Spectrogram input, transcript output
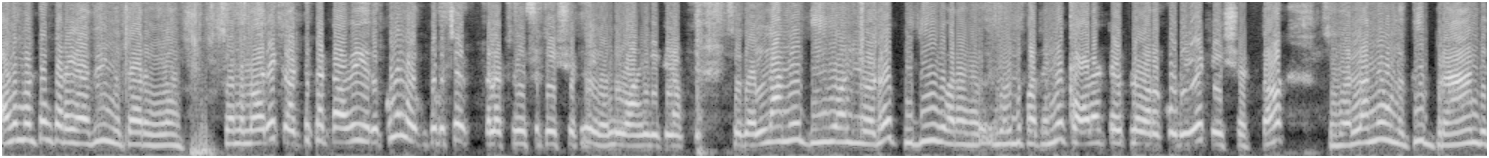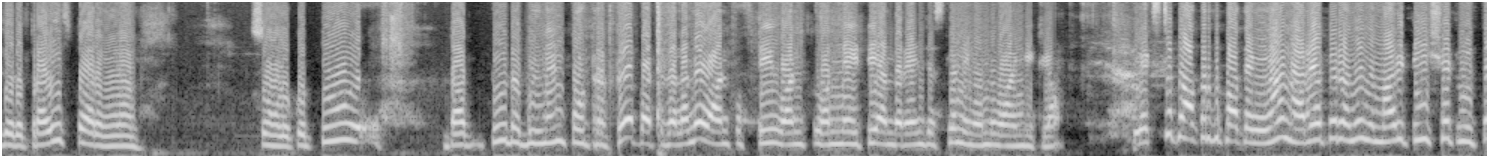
அது மட்டும் கிடையாது. இங்க பாருங்களேன். ஸோ இந்த மாதிரி கட்டுக்கட்டாவே இருக்கும். உங்களுக்கு பிடிச்ச கலெக்ஷன்ஸ் டிஷர்ட் நீங்க வந்து வாங்கிக்கலாம். ஸோ எல்லாமே தீபாவளியோட புது வர இது வந்து பாத்தீங்கன்னா காலர் டைப்ல வரக்கூடிய டிஷர்ட் தான். ஸோ எல்லாமே உங்களுக்கு பிராண்ட் இதோட ப்ரைஸ் பாருங்களேன். ஸோ உங்களுக்கு டூ டூ டபுள் நைன் போட்டிருக்கு. பட் இதெல்லாமே one fifty one one eighty அந்த ரேஞ்சஸ்ல நீங்க வந்து வாங்கிக்கலாம். நெக்ஸ்ட் பாக்குறது பாத்தீங்கன்னா நிறைய பேர் வந்து இந்த மாதிரி T shirt with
